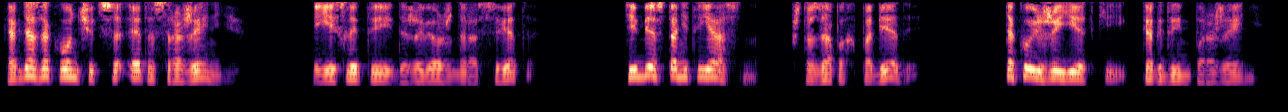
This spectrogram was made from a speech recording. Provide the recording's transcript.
Когда закончится это сражение, и если ты доживешь до рассвета, тебе станет ясно, что запах победы такой же едкий, как дым поражения.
